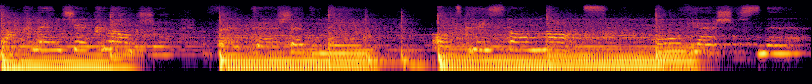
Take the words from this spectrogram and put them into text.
Zaklęcie krąży w eterze dni. Odkryj swą moc, uwierz w sny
